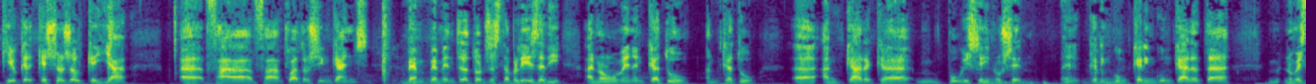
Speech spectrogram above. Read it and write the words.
Que jo crec que això és el que ja eh, fa, fa 4 o 5 anys vam, vam entre tots establir. És a dir, en el moment en què tu, en què tu eh, encara que puguis ser innocent, eh? que, ningú, que ningú encara t'ha... Només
